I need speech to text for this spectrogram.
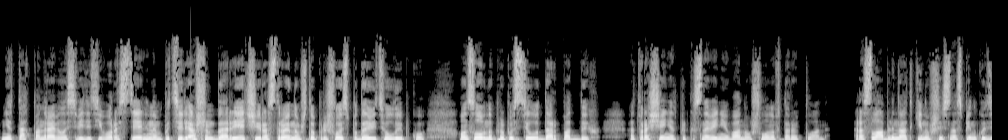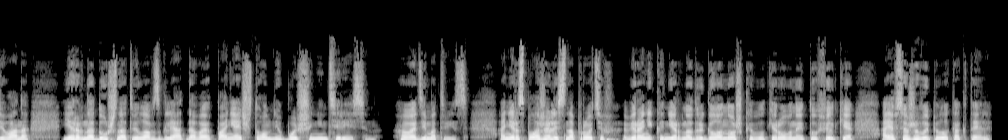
Мне так понравилось видеть его растерянным, потерявшим дар речи и расстроенным, что пришлось подавить улыбку. Он словно пропустил удар под дых. Отвращение от прикосновения Ивана ушло на второй план. Расслабленно откинувшись на спинку дивана, я равнодушно отвела взгляд, давая понять, что он мне больше не интересен. Вадим отвис. Они расположились напротив, Вероника нервно дрыгала ножкой в лакированной туфельке, а я все же выпила коктейль.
